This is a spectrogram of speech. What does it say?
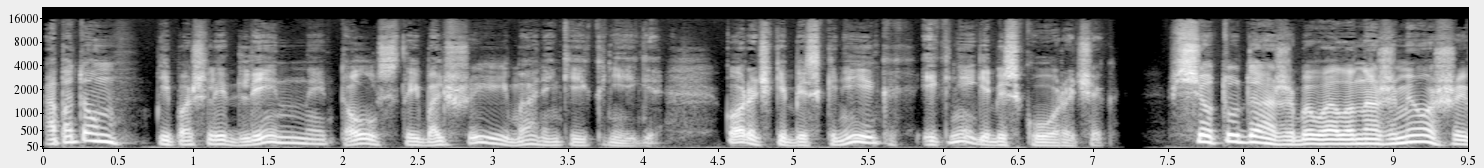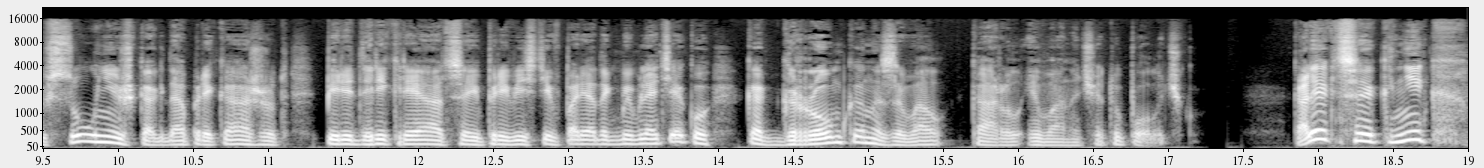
А потом и пошли длинные, толстые, большие и маленькие книги. Корочки без книг и книги без корочек. Все туда же, бывало, нажмешь и всунешь, когда прикажут перед рекреацией привести в порядок библиотеку, как громко называл Карл Иванович эту полочку. Коллекция книг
